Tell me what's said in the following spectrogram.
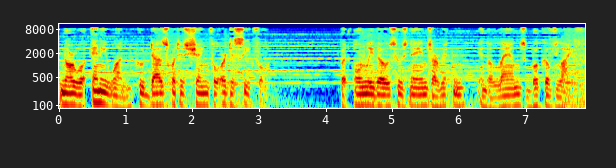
nor will anyone who does what is shameful or deceitful, but only those whose names are written in the Lamb's book of life.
